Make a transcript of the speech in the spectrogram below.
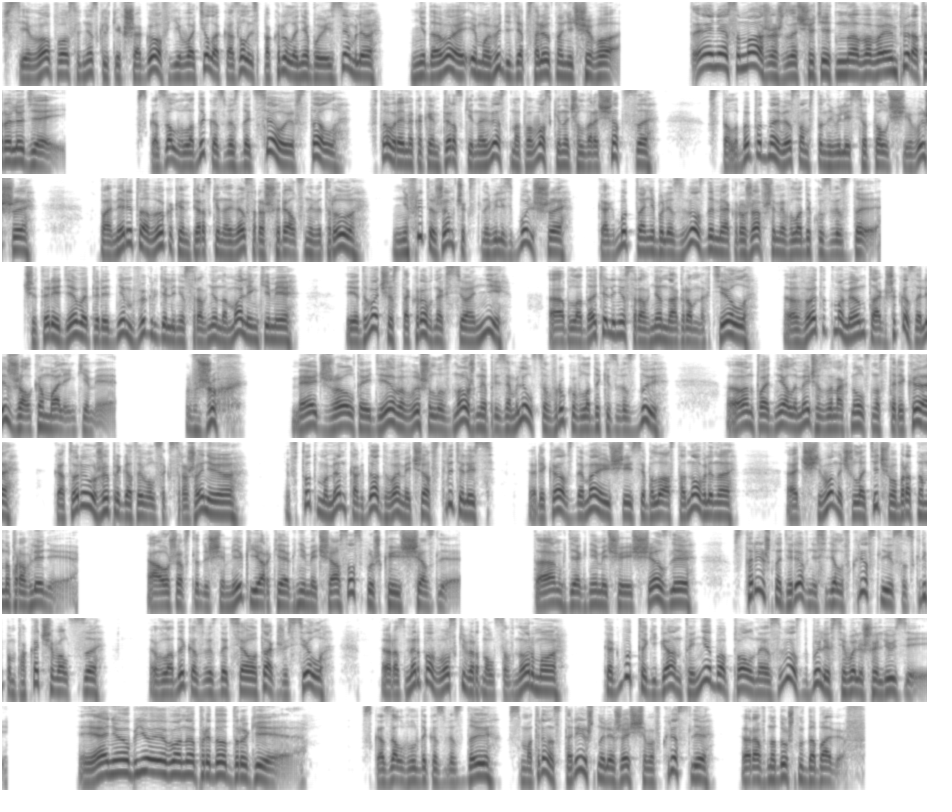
Всего после нескольких шагов его тело, казалось, покрыло небо и землю, не давая им увидеть абсолютно ничего. «Ты не сможешь защитить нового императора людей!» Сказал владыка звезды Цяо и встал, в то время как имперский навес на повозке начал вращаться. Столбы под навесом становились все толще и выше. По мере того, как имперский навес расширялся на ветру, нефрит и жемчуг становились больше, как будто они были звездами, окружавшими владыку звезды. Четыре девы перед ним выглядели несравненно маленькими, и два чистокровных сюанни, обладатели несравненно огромных тел, в этот момент также казались жалко маленькими. Вжух! Меч Желтой Девы вышел из ножны и приземлился в руку владыки звезды. Он поднял меч и замахнулся на старика, который уже приготовился к сражению. В тот момент, когда два меча встретились, река, вздымающаяся, была остановлена, отчего начала течь в обратном направлении. А уже в следующий миг яркие огни меча со вспышкой исчезли. Там, где огни меча исчезли, старейшина деревни сидел в кресле и со скрипом покачивался. Владыка звезды Цяо также сел, размер повозки вернулся в норму, как будто гиганты неба, полное звезд, были всего лишь иллюзией. «Я не убью его, но придут другие», — сказал владыка звезды, смотря на старейшину, лежащего в кресле, равнодушно добавив.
